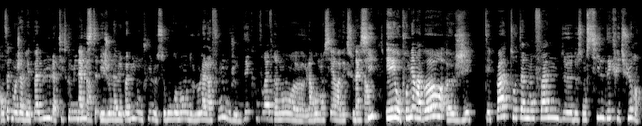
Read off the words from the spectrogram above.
En fait, moi, j'avais pas lu La petite communiste et je n'avais pas lu non plus le second roman de Lola Lafont, donc je découvrais vraiment euh, la romancière avec celui-ci. Et au premier abord, euh, j'étais pas totalement fan de, de son style d'écriture.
